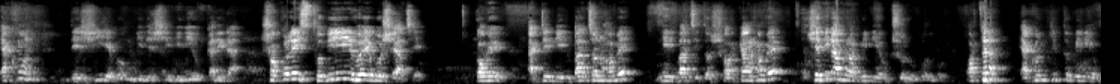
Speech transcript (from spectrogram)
এখন দেশি এবং বিদেশি বিনিয়োগকারীরা সকলেই স্থবির হয়ে বসে আছে। কবে একটি নির্বাচন হবে, নির্বাচিত সরকার হবে, সেদিন আমরা বিনিয়োগ শুরু করব। অর্থাৎ এখন কিন্তু বিনিয়োগ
